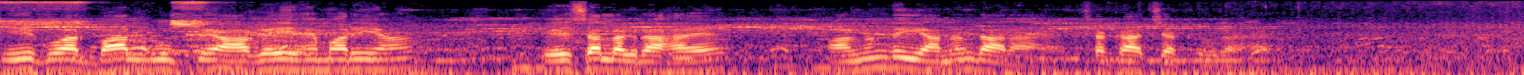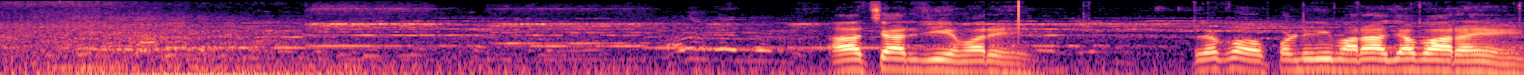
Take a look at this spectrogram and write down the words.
एक बार बाल रूप में आ गए हैं हमारे यहाँ। ऐसा लग रहा है आनंद ही आनंद आ रहा है चकाचक हो रहा है। आचार्य जी हमारे देखो पंडित जी महाराज अब आ रहे हैं।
